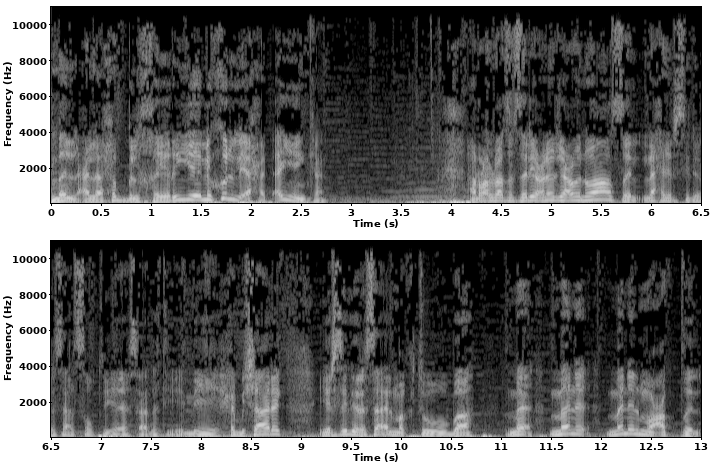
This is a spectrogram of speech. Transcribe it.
بل على حب الخيرية لكل أحد أيا كان. هنروح الفاصل سريع ونرجع ونواصل. لا أحد يرسل لي رسائل صوتية يا سادتي اللي يحب يشارك يرسل لي رسائل مكتوبة. من من المعطل؟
